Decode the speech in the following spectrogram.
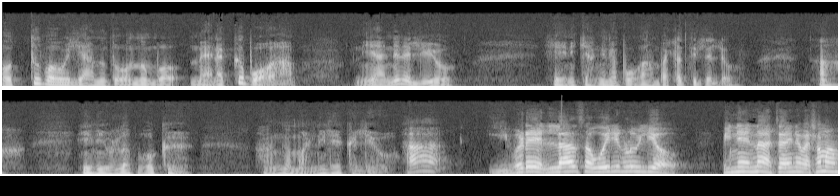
ഒത്തുപോവില്ല എന്ന് തോന്നുമ്പോ നിനക്ക് പോകാം. നീ അന്നനല്ലയോ എനിക്കങ്ങനെ പോകാൻ പറ്റത്തില്ലല്ലോ. ആ ഇനിയുള്ള പോക്ക് അങ്ങ് മണ്ണിലേക്കല്ലയോ? ആ ഇവിടെ എല്ലാ സൗകര്യങ്ങളും ഇല്ലയോ? പിന്നെ എന്നാ അച്ചായന് വിഷമം?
